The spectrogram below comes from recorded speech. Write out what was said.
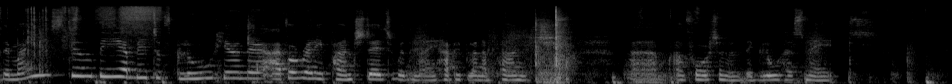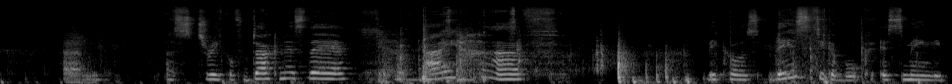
there might still be a bit of glue here and there. I've already punched it with my Happy Planner punch um, unfortunately the glue has made um, a streak of darkness there I have because this sticker book is mainly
